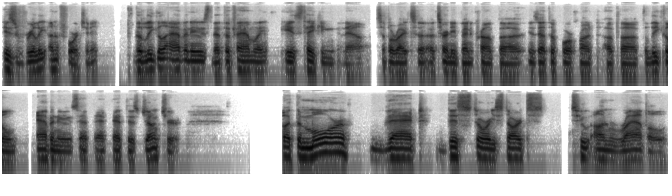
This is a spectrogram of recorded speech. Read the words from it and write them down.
is really unfortunate. The legal avenues that the family is taking now, civil rights uh, attorney Ben Crump uh, is at the forefront of uh, the legal avenues at, at, at this juncture. But the more that this story starts to unravel,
